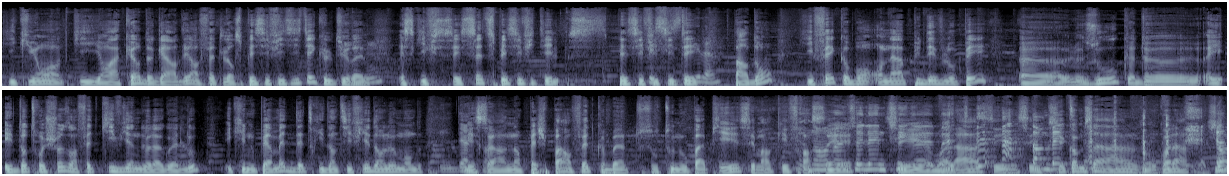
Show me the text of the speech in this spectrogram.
qui, qui ont qui ont à cœur de garder en fait leur spécificité culturelle. Et ce qui c'est cette spécificité spécificité Spécificité, pardon, qui fait que bon, on a pu développer euh, le zouk de, et, et d'autres choses en fait qui viennent de la Guadeloupe et qui nous permettent d'être identifiés dans le monde. Mais ça n'empêche pas en fait que ben sur tous nos papiers c'est marqué français. c'est euh, voilà, c'est comme ça. Hein, donc voilà. Non,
